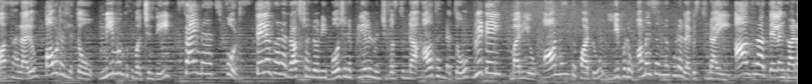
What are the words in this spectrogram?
మసాలాలు పౌడర్లతో మీ ముందుకు వచ్చింది సైమాక్స్ ఫుడ్స్ తెలంగాణ రాష్ట్రంలోని భోజన ప్రియుల నుంచి వస్తున్న ఆదరణతో రిటైల్ మరియు ఆన్లైన్తో పాటు ఇప్పుడు అమెజాన్లో కూడా లభిస్తున్నాయి. ఆంధ్ర తెలంగాణ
